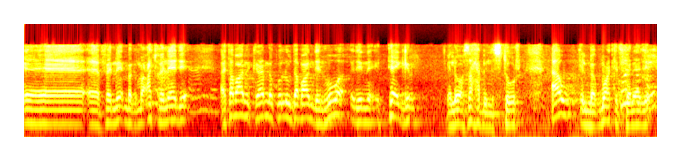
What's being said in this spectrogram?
آه آه فنا- مجموعات أوي فنادق. آه، طبعا الكلام ده كله طبعا لأن هو لأن التاجر اللي هو صاحب ال store أو المجموعة كله الفنادق.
